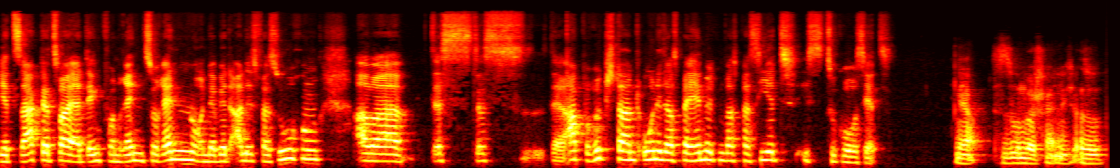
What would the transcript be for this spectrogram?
Jetzt sagt er zwar, er denkt von Rennen zu Rennen und er wird alles versuchen, aber das, das, der Abrückstand, ohne dass bei Hamilton was passiert, ist zu groß jetzt. Ja, das ist unwahrscheinlich. Also,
